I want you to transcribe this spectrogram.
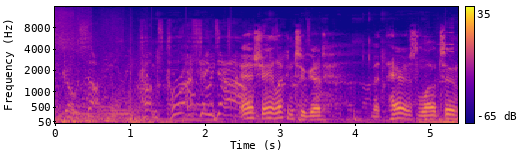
What goes up comes crashing down. Yeah, she ain't looking too good. But Hera is low too.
